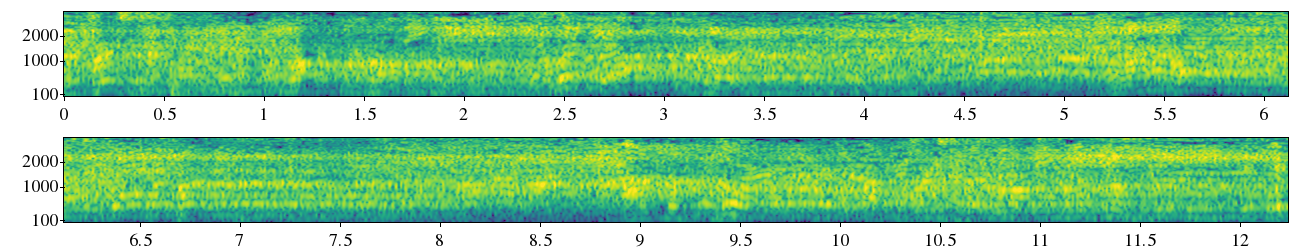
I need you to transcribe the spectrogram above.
The first competitor on the ball State is Olivia Ostendorf. And on the bars is Savannah Post. On the floor, of course, the little name you'll see is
